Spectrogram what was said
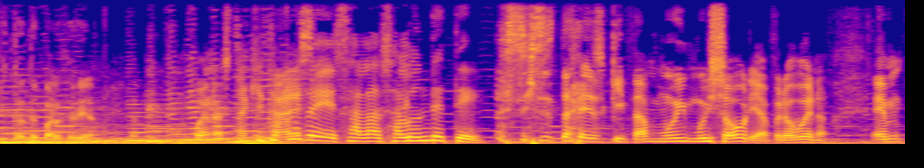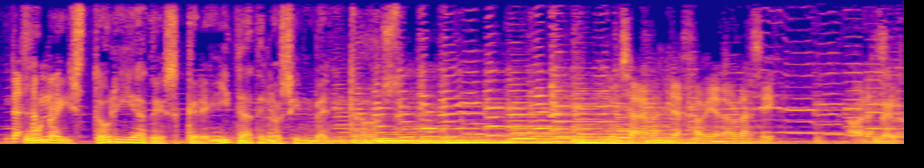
¿Esto te parece bien? Bueno, esta quizá es, de sala, salón de té. sí, esta es quizá muy, muy sobria, pero bueno. dejadme- Una historia descreída de los inventos. Muchas gracias, Javier, ahora sí. Ahora sí. Venga,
